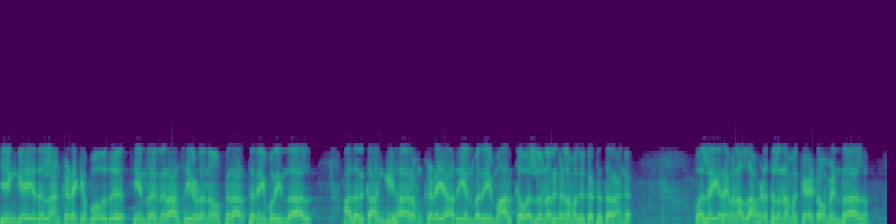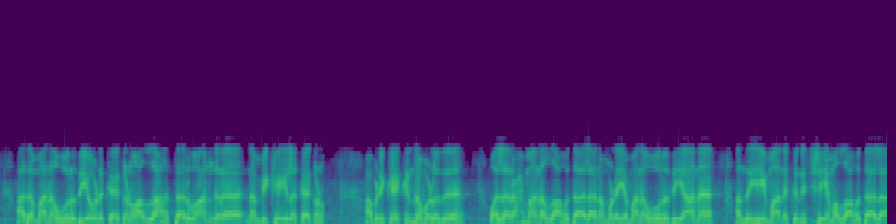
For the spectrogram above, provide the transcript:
எங்கே இதெல்லாம் கிடைக்கப் போகுது என்ற நிராசையுடனோ பிரார்த்தனை புரிந்தால் அதற்கு அங்கீகாரம் கிடையாது என்பதை மார்க்க வல்லுநர்கள் நமக்கு கற்றுத்தராங்க. வல்ல இறைவன் அல்லாஹ்விடத்தில் நம்ம கேட்டோம் என்றால் அதை மன உறுதியோடு கேட்கணும். அல்லாஹ் தருவான்கிற நம்பிக்கையில் கேட்கணும். அப்படி கேட்கின்ற பொழுது வல்ல ரஹ்மான் அல்லாஹு தாலா நம்முடைய மன உறுதியான அந்த ஈமானுக்கு நிச்சயம் அல்லாஹு தாலா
